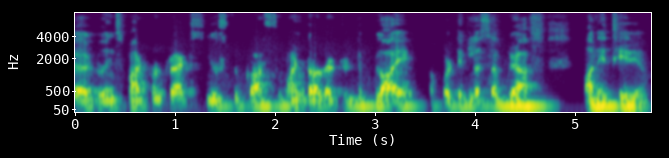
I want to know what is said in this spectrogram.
uh, doing smart contracts, used to cost one dollar to deploy a particular subgraph on Ethereum,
